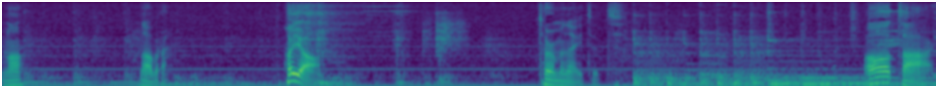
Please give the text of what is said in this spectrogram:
No. Dobra. Heja! Terminated. O tak.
